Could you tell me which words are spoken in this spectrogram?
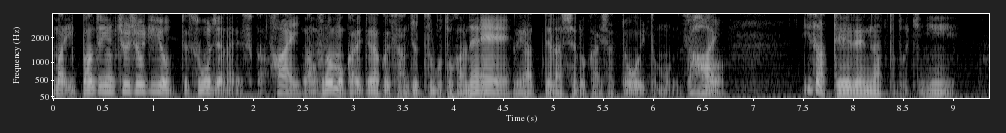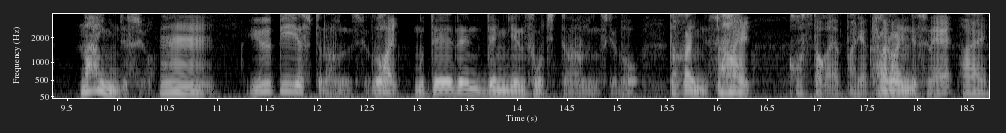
まあ一般的な中小企業ってそうじゃないですか、はい。ワンフロアも借りてなくて30坪とかね、え。やってらっしゃる会社って多いと思うんですけど、はい。い、ざ停電になった時にないんですよ。うん UPS ってのあるんですけど、はい。無停電電源装置ってのあるんですけど高いんですよ、はい。コストがやっぱりかかるわけですねはい。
